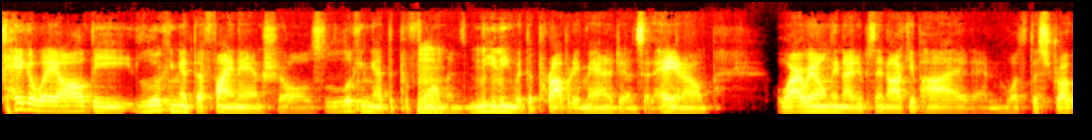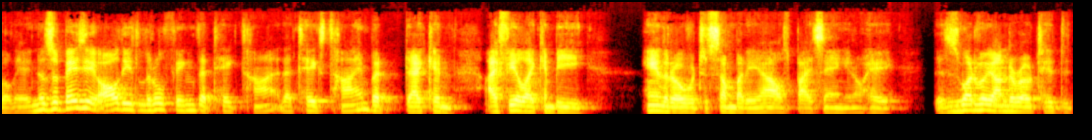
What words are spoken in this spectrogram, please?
take away all the looking at the financials, looking at the mm-hmm. performance, mm-hmm. meeting with the property manager, and said, hey, you know, why are we only ninety percent occupied, and what's the struggle there? And those are basically all these little things that take time, that takes time, but that can I feel like can be handed over to somebody else by saying, you know, hey, this is what we underwrote to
